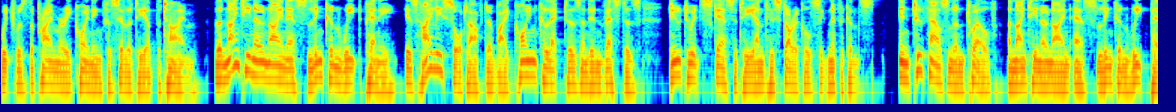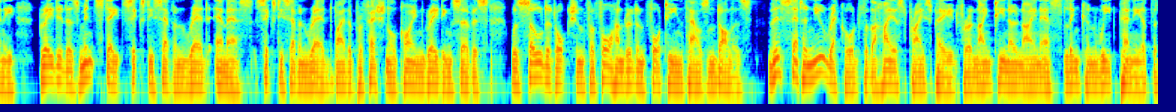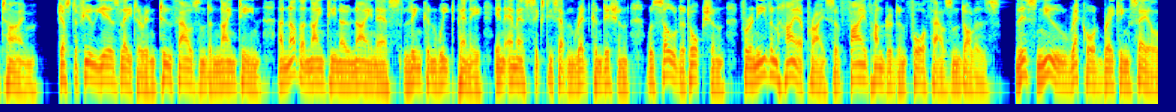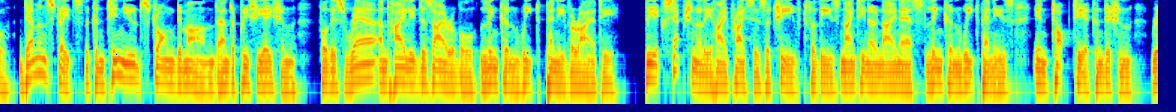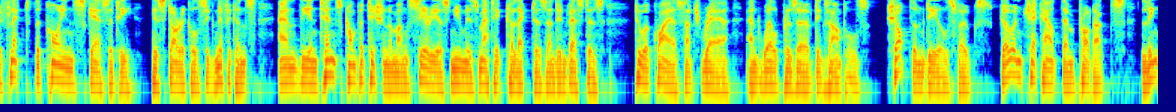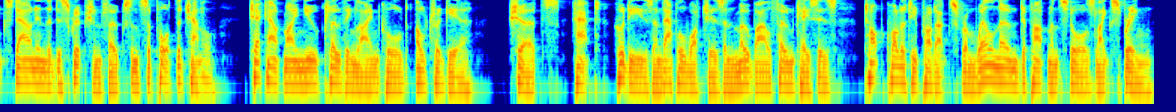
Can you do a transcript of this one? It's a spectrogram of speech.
which was the primary coining facility at the time. The 1909S Lincoln Wheat Penny is highly sought after by coin collectors and investors due to its scarcity and historical significance. In 2012, a 1909S Lincoln Wheat Penny, graded as Mint State 67 Red MS 67 Red by the Professional Coin Grading Service, was sold at auction for $414,000. This set a new record for the highest price paid for a 1909S Lincoln Wheat Penny at the time. Just a few years later, in 2019, another 1909S Lincoln Wheat Penny in MS67 red condition was sold at auction for an even higher price of $504,000. This new record-breaking sale demonstrates the continued strong demand and appreciation for this rare and highly desirable Lincoln Wheat Penny variety. The exceptionally high prices achieved for these 1909S Lincoln wheat pennies in top-tier condition reflect the coin's scarcity, historical significance, and the intense competition among serious numismatic collectors and investors to acquire such rare and well-preserved examples. Shop them deals, folks. Go and check out them products. Links down in the description, folks, and support the channel. Check out my new clothing line called Ultra Gear. Shirts, hat, hoodies and Apple Watches and mobile phone cases, top quality products from well-known department stores like Spring,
